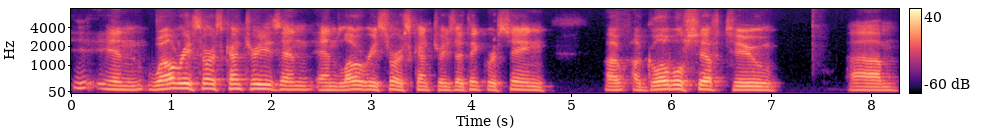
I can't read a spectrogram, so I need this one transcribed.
in well resourced countries and, and low resource countries, I think we're seeing a, a global shift to um,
